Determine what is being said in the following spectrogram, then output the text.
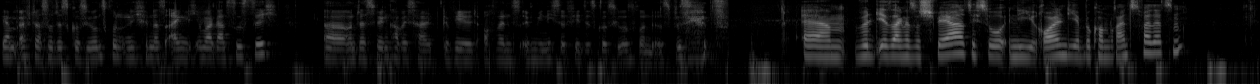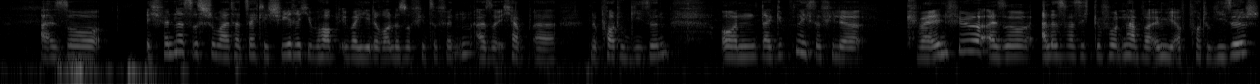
wir haben öfter so Diskussionsrunden. Ich finde das eigentlich immer ganz lustig. Äh, und deswegen habe ich es halt gewählt, auch wenn es irgendwie nicht so viel Diskussionsrunde ist bis jetzt. Ähm, würdet ihr sagen, es ist schwer, sich so in die Rollen, die ihr bekommt, reinzuversetzen? Also ich finde, es ist schon mal tatsächlich schwierig, überhaupt über jede Rolle so viel zu finden. Also ich habe äh, eine Portugiesin und da gibt es nicht so viele Quellen für. Also alles, was ich gefunden habe, war irgendwie auf Portugiesisch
